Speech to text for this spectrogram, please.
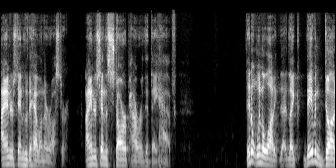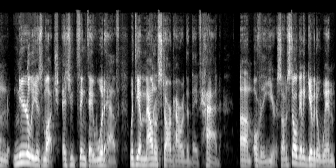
I understand who they have on their roster. I understand the star power that they have. They don't win a lot of like they haven't done nearly as much as you'd think they would have with the amount of star power that they've had um, over the years. So I'm still going to give it a win.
